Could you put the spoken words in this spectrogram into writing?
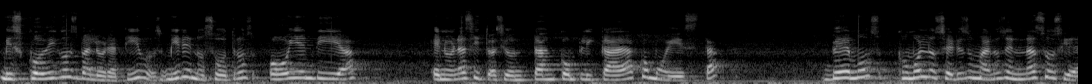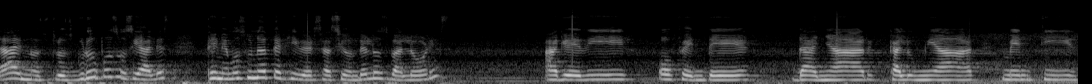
Mis códigos valorativos. Mire, nosotros hoy en día, en una situación tan complicada como esta, vemos cómo los seres humanos en una sociedad, en nuestros grupos sociales, tenemos una tergiversación de los valores, agredir, ofender, dañar, calumniar, mentir,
